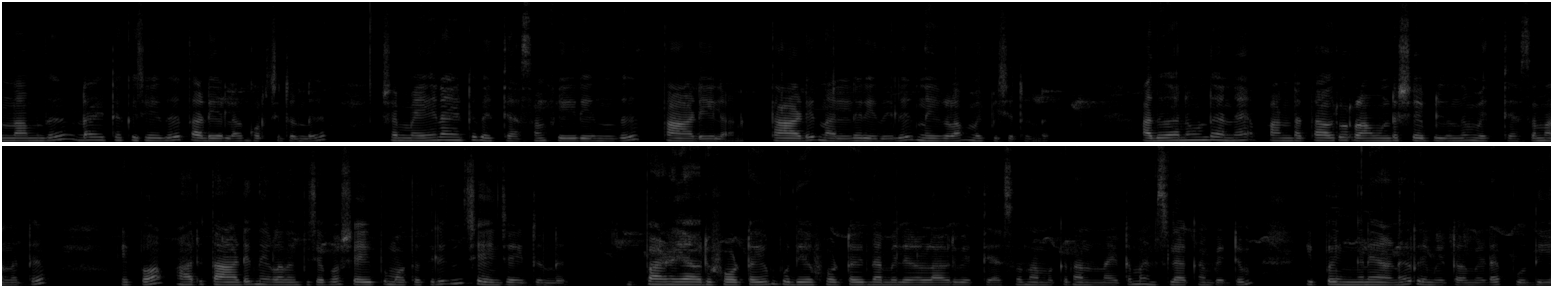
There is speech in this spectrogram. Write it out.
ഒന്നാമത് ഡയറ്റൊക്കെ ചെയ്ത് തടിയെല്ലാം കുറച്ചിട്ടുണ്ട്. പക്ഷെ മെയിനായിട്ട് വ്യത്യാസം ഫീൽ ചെയ്യുന്നത് താടിയിലാണ്. താടി നല്ല രീതിയിൽ നീളം വെപ്പിച്ചിട്ടുണ്ട്. അത് കാരണം കൊണ്ട് തന്നെ പണ്ടത്തെ ആ ഒരു റൗണ്ട് ഷേപ്പിൽ നിന്നും വ്യത്യാസം വന്നിട്ട് ഇപ്പോൾ ആ ഒരു താടി നീളം വെപ്പിച്ചപ്പോൾ ഷേപ്പ് മൊത്തത്തിൽ ചേഞ്ച് ആയിട്ടുണ്ട്. പഴയ ഒരു ഫോട്ടോയും പുതിയ ഫോട്ടോയും തമ്മിലുള്ള ഒരു വ്യത്യാസം നമുക്ക് നന്നായിട്ട് മനസ്സിലാക്കാൻ പറ്റും. ഇപ്പോൾ ഇങ്ങനെയാണ് റിമി ടോമിയുടെ പുതിയ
